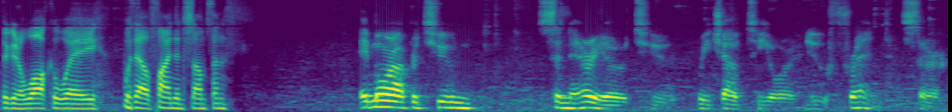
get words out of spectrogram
they're gonna walk away without finding something. A more opportune scenario to reach out to your new friend, sir.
